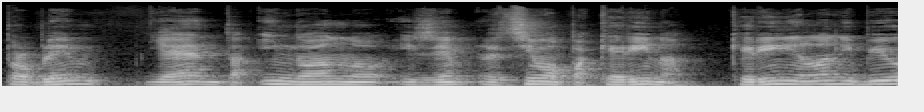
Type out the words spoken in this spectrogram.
problem je, da individualno izjem, recimo pa Kerina. Kerin je lani bil,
